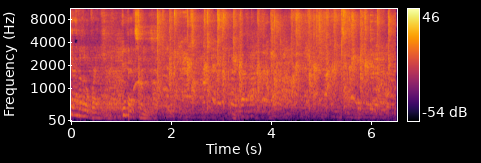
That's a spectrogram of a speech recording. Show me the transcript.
going to have a little break. Good bet, Steve.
